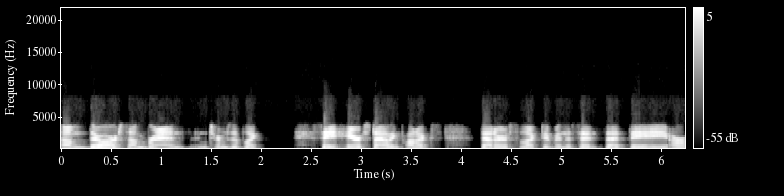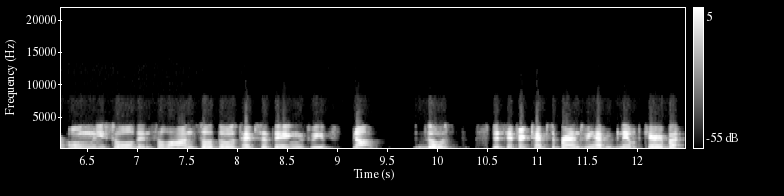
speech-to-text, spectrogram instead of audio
um there are some brands in terms of like say hair styling products that are selective in the sense that they are only sold in salons. So those types of things we've not those specific types of brands we haven't been able to carry, but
